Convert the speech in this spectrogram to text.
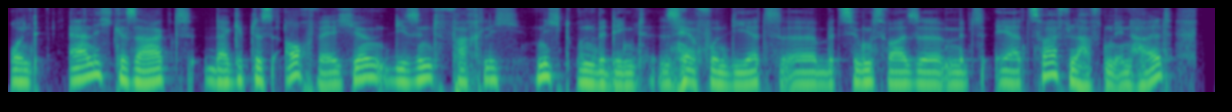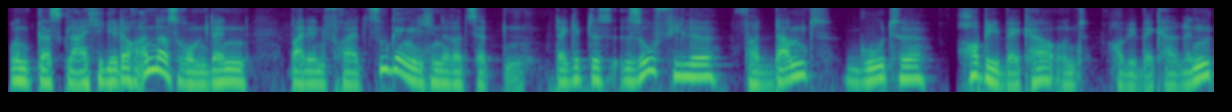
Und ehrlich gesagt, da gibt es auch welche, die sind fachlich nicht unbedingt sehr fundiert, äh, beziehungsweise mit eher zweifelhaftem Inhalt. Und das gleiche gilt auch andersrum, denn bei den frei zugänglichen Rezepten, da gibt es so viele verdammt gute Hobbybäcker und Hobbybäckerinnen,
